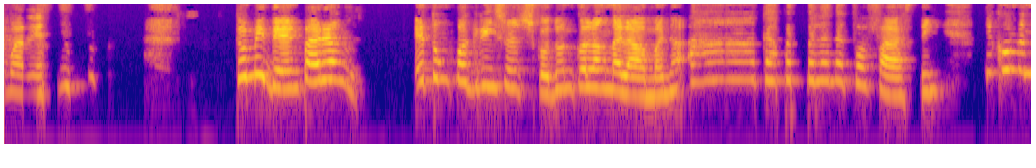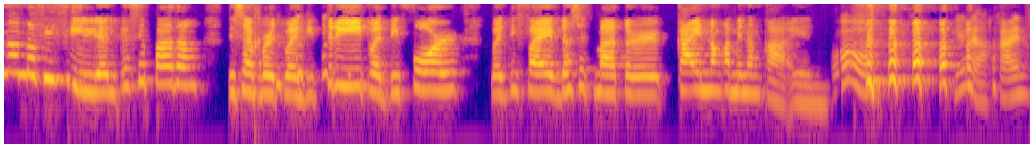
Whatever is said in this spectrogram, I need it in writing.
Pa rin. Kami din, parang itong pag-research ko, doon ko lang nalaman na, ah, dapat pala nagpa-fasting. Hindi ko na na-feel yan kasi parang December 23, 24, 25, doesn't matter, kain lang kami ng kain. Oo. Yeah, kain.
